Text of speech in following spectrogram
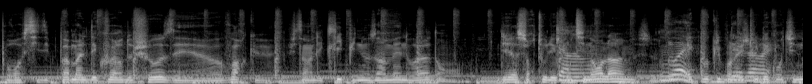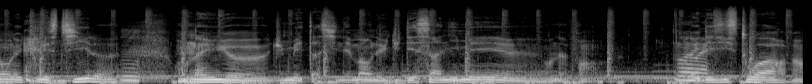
pour aussi pas mal découvrir de choses et euh, voir que putain les clips ils nous emmènent voilà dans déjà sur tous les Carrément. continents là. Ouais, Avec vos clips on a eu tous les continents, on a eu tous les styles. Mm. On a eu euh, du méta cinéma, on a eu du dessin animé, euh, on a enfin on a eu des histoires, enfin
